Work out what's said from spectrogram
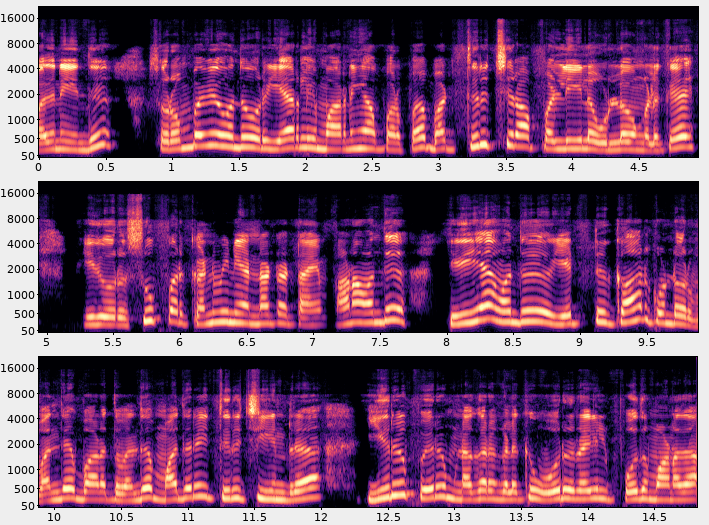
பதினைந்து. ஸோ ரொம்பவே வந்து ஒரு இயர்லி மார்னிங்காக போகிறப்ப பட் திருச்சிராப்பள்ளியில் உள்ளவங்களுக்கு இது ஒரு சூப்பர் கன்வீனியன்டான டைம் ஆனால் வந்து இது ஏன் வந்து எட்டு கார் கொண்ட ஒரு வந்தே பாரத் வந்து மதுரை திருச்சி என்ற இரு பெரும் நகரங்களுக்கு ஒரு ரயில் போதுமானதா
